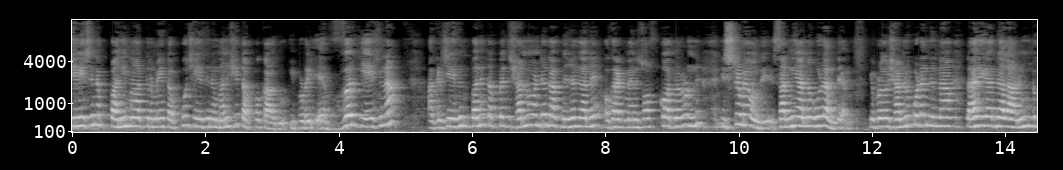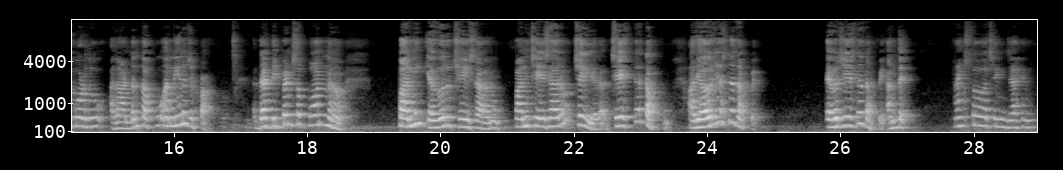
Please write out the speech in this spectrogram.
చేసిన పని మాత్రమే తప్పు చేసిన మనిషి తప్పు కాదు. ఇప్పుడు ఎవరు చేసినా అక్కడ చేసిన పని తప్పేది. షన్ను అంటే నాకు నిజంగానే ఒక రకమైన సాఫ్ట్ కార్నర్ ఉంది. ఇష్టమే ఉంది. సన్నీ అన్న కూడా అంతే. ఇప్పుడు షన్ను కూడా నిన్న లహరి గారిని అలా అని ఉండకూడదు అలా అనడం తప్పు అని నేను చెప్పా. దట్ డిపెండ్స్ అపాన్ పని ఎవరు చేశారు. పని చేశారు చెయ్యరా. చేస్తే తప్పు. అది ఎవరు చేస్తే తప్పే. ఎవరు చేస్తే తప్పే. అంతే. థ్యాంక్స్ ఫర్ వాచింగ్ జై హింద్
